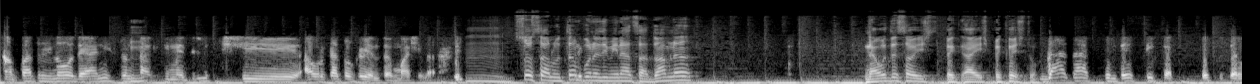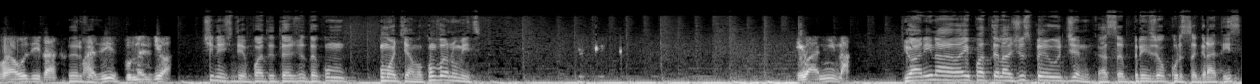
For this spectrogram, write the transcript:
Am 49 de ani, sunt Mhm. taximetrist și a urcat o clientă în mașină. Să o salutăm, bună dimineața, doamnă! Ne aude sau ești pe, a, ești pe căști tu? Da, da, sunt pe speaker. Pe speaker, vă auzi, da. Perfect. M-a zis, bună ziua. Cine știe, poate te ajută. Cum, cum o cheamă? Cum vă numiți? Ioanina. Ioanina, ai poate la just pe Eugen, ca să prinzi o cursă gratis.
